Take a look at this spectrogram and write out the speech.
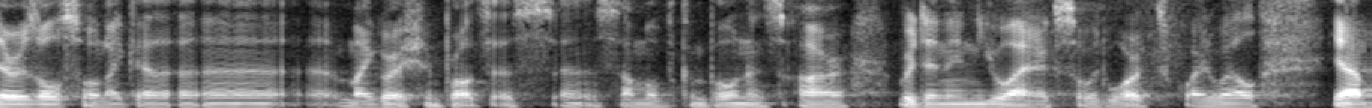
there is also like a, a migration process. and some of the components are written in UIX, so it works quite well. Yeah.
